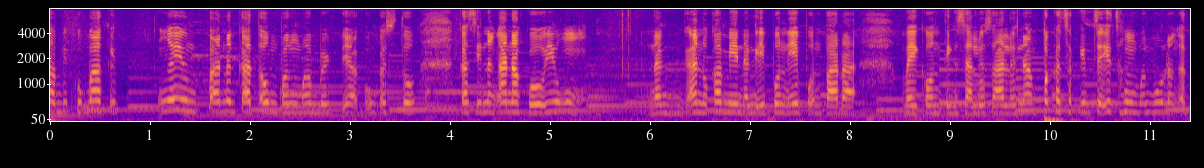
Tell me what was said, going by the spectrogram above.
Sabi ko, bakit ngayon pa nagkataon pang ma-birthday ako gasto kasi ng anak ko yung nag ano kami nag-ipon-ipon para may konting salo-salo napakasakit sa isang magulang at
